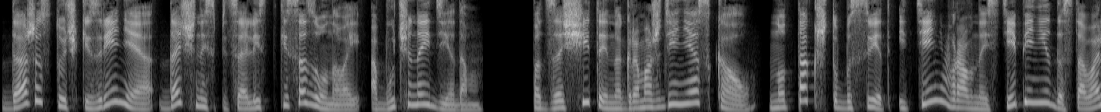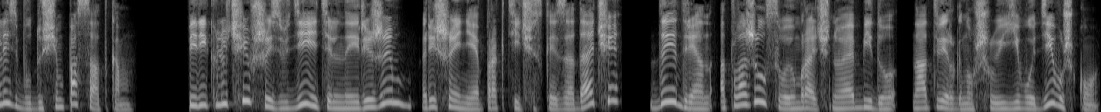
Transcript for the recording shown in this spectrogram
даже с точки зрения дачной специалистки Сазоновой, обученной дедом. Под защитой нагромождения скал, но так, чтобы свет и тень в равной степени доставались будущим посадкам. Переключившись в деятельный режим решения практической задачи, Дейдриан отложил свою мрачную обиду на отвергнувшую его девушку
